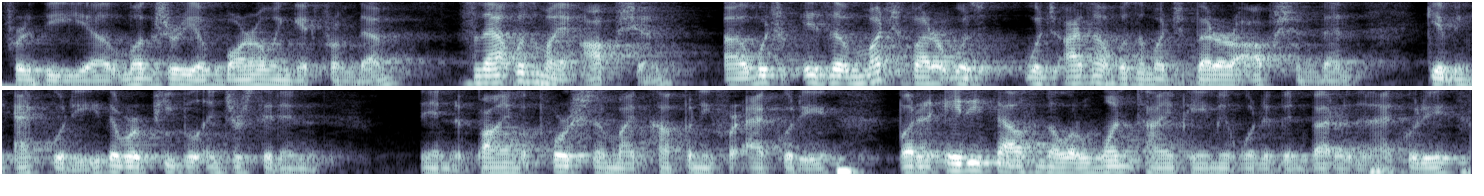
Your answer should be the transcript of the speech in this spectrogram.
for the uh, luxury of borrowing it from them. So that was my option, uh, which is a much better, was, which I thought was a much better option than giving equity. There were people interested in in buying a portion of my company for equity, but an $80,000 one-time payment would have been better than equity.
